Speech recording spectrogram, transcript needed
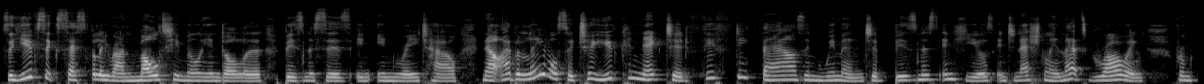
So, you've successfully run multi million dollar businesses in, in retail. Now, I believe also, too, you've connected 50,000 women to Business in Heels internationally, and that's growing from,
